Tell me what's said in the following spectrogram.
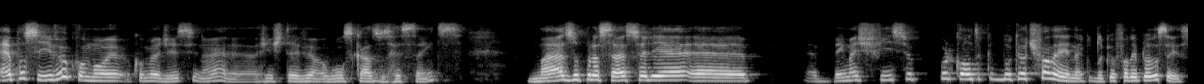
É possível, como eu, como eu disse, né? A gente teve alguns casos recentes, mas o processo ele é, é, é bem mais difícil por conta do que eu te falei, né? Do que eu falei para vocês.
